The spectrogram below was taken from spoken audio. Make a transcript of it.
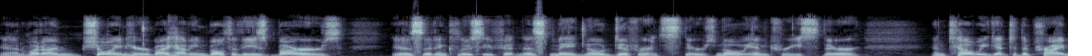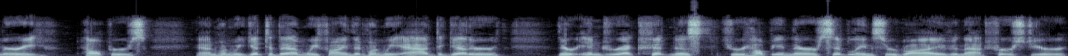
And what I'm showing here by having both of these bars is that inclusive fitness made no difference. There's no increase there until we get to the primary helpers. And when we get to them, we find that when we add together their indirect fitness through helping their siblings survive in that first year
